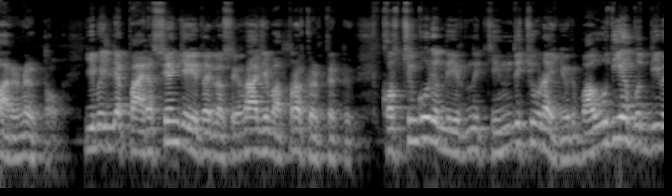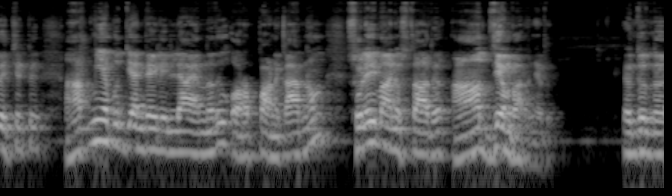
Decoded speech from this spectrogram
പറഞ്ഞു കേട്ടോ. ഈ വലിയ പരസ്യം ചെയ്തല്ലോ സിറാജ് പത്രമൊക്കെ എടുത്തിട്ട്. കുറച്ചും കൂടി ഒന്ന് ഇരുന്ന് ചിന്തിച്ചുകൂടെ ഒരു ഭൗതിക ബുദ്ധി വെച്ചിട്ട് ആത്മീയ ബുദ്ധി എന്റെ ഇല്ല എന്നത് ഉറപ്പാണ്. കാരണം സുലൈമാൻ ഉസ്താദ് ആദ്യം പറഞ്ഞത് എന്തെന്ന്?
